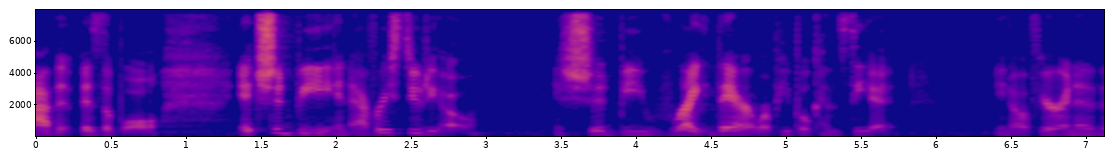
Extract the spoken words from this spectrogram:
have it visible. It should be in every studio. It should be right there where people can see it. You know, if you're in a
